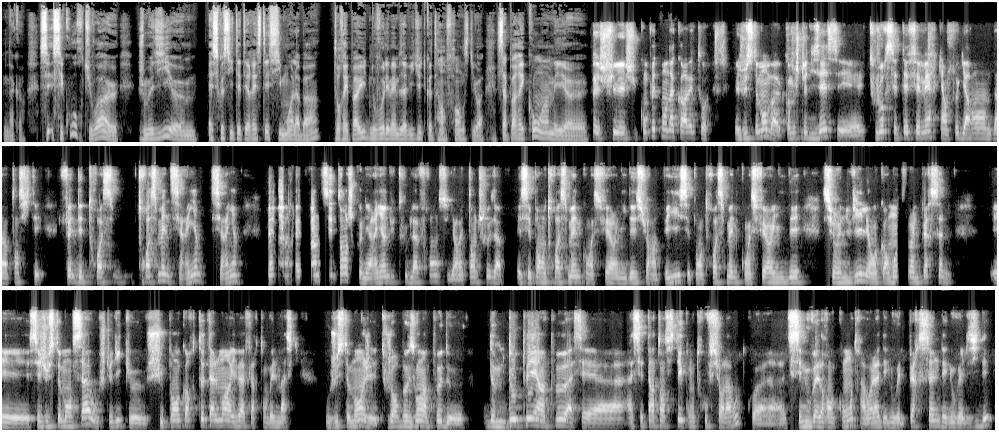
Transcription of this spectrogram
D'accord. C'est court, tu vois. Euh, je me dis, euh, est-ce que si t'étais resté six mois là-bas, t'aurais pas eu de nouveau les mêmes habitudes que t'as en France, tu vois? Ça paraît con, hein, mais... Euh... Je, suis, je suis complètement d'accord avec toi. Et justement, bah, comme je te disais, c'est toujours cet éphémère qui est un peu garant d'intensité fait d'être trois, trois semaines, c'est rien, c'est rien. Même après 27 ans, je connais rien du tout de la France. Il y aurait tant de choses à. Et c'est pas en trois semaines qu'on va se faire une idée sur un pays. C'est pas en trois semaines qu'on va se faire une idée sur une ville et encore moins sur une personne. Et c'est justement ça où je te dis que je suis pas encore totalement arrivé à faire tomber le masque. Où justement, j'ai toujours besoin un peu de, de me doper un peu à, ces, à cette intensité qu'on trouve sur la route, quoi. Ces nouvelles rencontres, voilà, des nouvelles personnes, des nouvelles idées.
